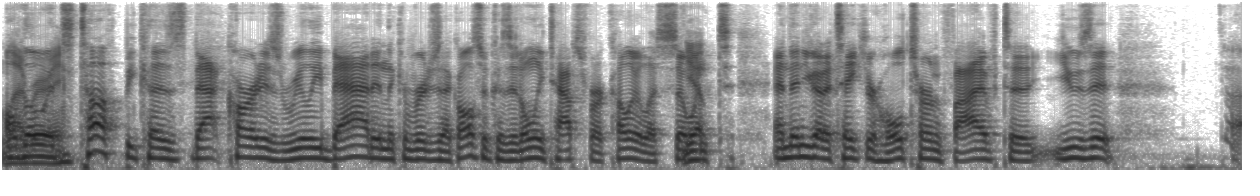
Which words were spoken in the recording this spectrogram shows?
Although library. it's tough because that card is really bad in the converge deck also because it only taps for a colorless. So Yep. t- and then you got to take your whole turn five to use it. Uh,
